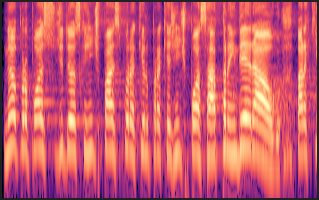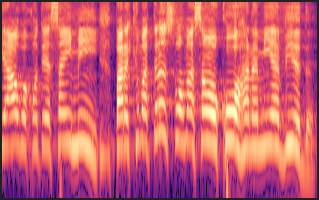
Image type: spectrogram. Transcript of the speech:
não é o propósito de Deus que a gente passe por aquilo para que a gente possa aprender algo, para que algo aconteça em mim, para que uma transformação ocorra na minha vida.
